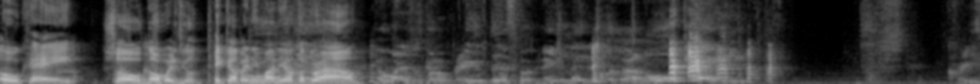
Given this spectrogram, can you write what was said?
Okay, so nobody's gonna pick up any money off the ground. Nobody's just gonna raise this for naked lady on the ground. Okay. Crazy.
